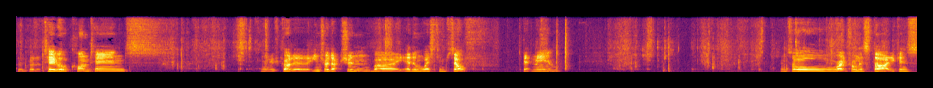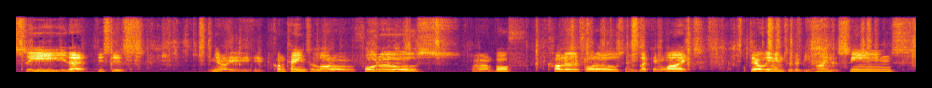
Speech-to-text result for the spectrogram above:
So we've got a table of contents, and we've got an introduction by Adam West himself, Batman. And so right from the start you can see that this is, you know, it, it contains a lot of photos, uh, both color photos and black and white, delving into the behind the scenes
